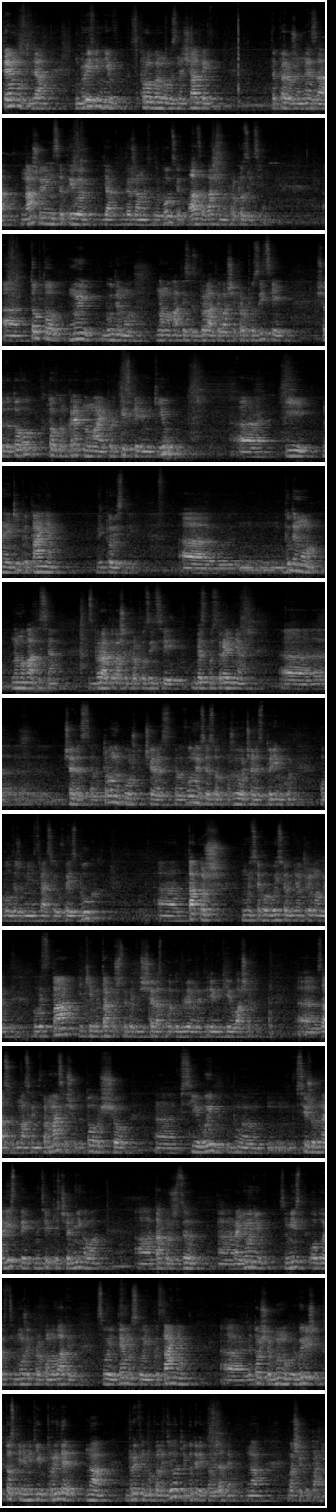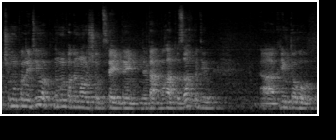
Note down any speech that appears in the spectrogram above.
тему для брифінгів спробуємо визначати тепер уже не за нашою ініціативою як державних службовців, а за вашими пропозиціями. Тобто ми будемо намагатися збирати ваші пропозиції щодо того, хто конкретно має прийти з керівників і на які питання відповісти. Будемо намагатися збирати ваші пропозиції безпосередньо через електронну пошту, через телефонний зв'язок, можливо, через сторінку облдержадміністрації у. Е, Також ми сьогодні, сьогодні отримали листа, який ми також сьогодні ще раз продублюємо на керівників ваших е, засобів масової інформації щодо того, що е, всі ви, е, всі журналісти, не тільки з Чернігова, а також з районів, з міст області можуть пропонувати свої теми, свої питання для того, щоб ми могли вирішити, хто з керівників прийде на брифінг у понеділок і буде відповідати на ваші питання. Чому понеділок? Ну, ми подумали, що в цей день не так багато заходів. Крім того,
